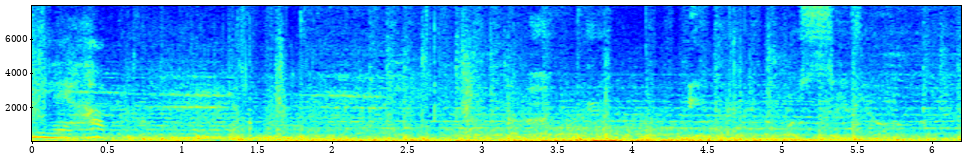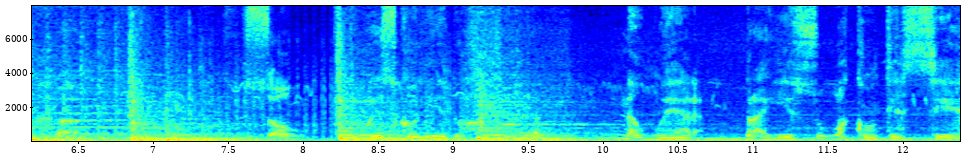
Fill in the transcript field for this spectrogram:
Ele é rápido. Impossível. Sou o escolhido. Não era para isso acontecer.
